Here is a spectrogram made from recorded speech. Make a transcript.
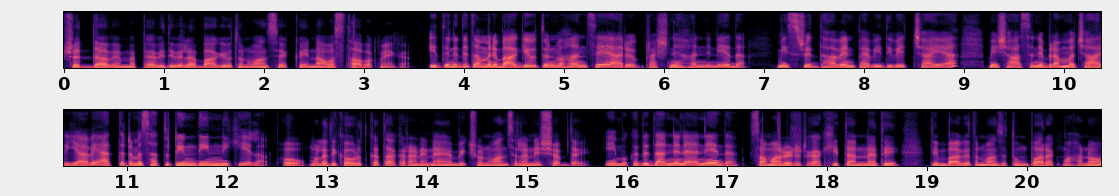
ශ්‍රද්ධාවෙන්ම පැවිදි වෙලා භාග්‍යවතුන් වහන්සේ එක්ක ඉන්න අවස්ථාවක් මේක. එතනදී තමයි භාග්‍යවතුන් වහන්සේ අර ප්‍රශ්නේ අහන්නේ නේද? මේ ශ්‍රද්ධාවෙන් පැවිදි වෙච්ච අය මේ ශාසනේ බ්‍රහ්මචාරියාවේ ඇත්තටම සතුටින් දින්නේ කියලා. ඔව් මුලදී කවුරුත් කතා කරන්නේ නැහැ භික්ෂුන් වහන්සේලා නිශ්ශබ්දයි. ඒ මොකද දන්නේ නැහැ නේද? සමහර විට ටිකක් හිතන්නේ නැති. ඉතින් භාග්‍යවතුන් වහන්සේ තුන් පාරක් මහනෝ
